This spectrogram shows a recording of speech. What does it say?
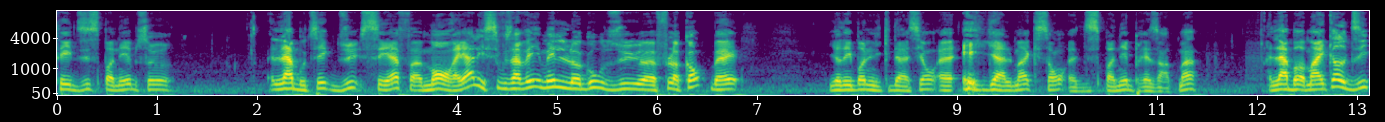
est disponible sur la boutique du CF Montréal. Et si vous avez aimé le logo du flocon, ben il y a des bonnes liquidations euh, également qui sont euh, disponibles présentement. Là-bas, Michael dit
